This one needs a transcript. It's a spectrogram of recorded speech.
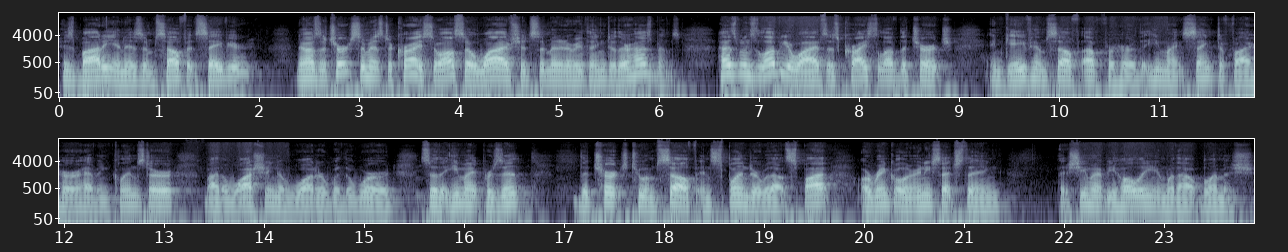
his body, and is himself its Savior. Now, as the church submits to Christ, so also wives should submit in everything to their husbands. Husbands, love your wives as Christ loved the church and gave himself up for her, that he might sanctify her, having cleansed her by the washing of water with the word, so that he might present the church to himself in splendor, without spot or wrinkle or any such thing that she might be holy and without blemish.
